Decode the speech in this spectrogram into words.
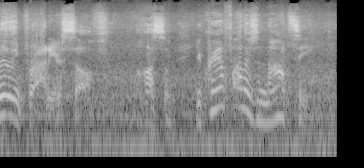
really proud of yourself. Awesome. Your grandfather's a Nazi.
